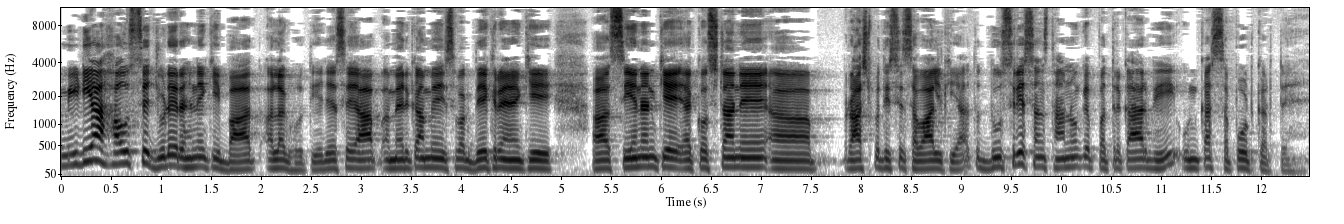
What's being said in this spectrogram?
मीडिया हाउस से जुड़े रहने की बात अलग होती है। जैसे आप अमेरिका में इस वक्त देख रहे हैं कि सीएनएन के एकोस्टा ने राष्ट्रपति से सवाल किया तो दूसरे संस्थानों के पत्रकार भी उनका सपोर्ट करते हैं।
